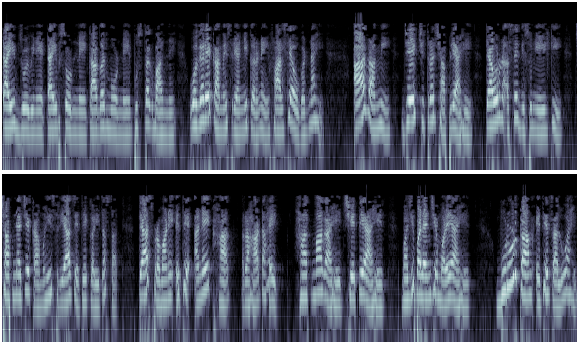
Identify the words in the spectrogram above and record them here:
टाईप जुळविणे टाईप सोडणे कागद मोडणे पुस्तक बांधणे वगैरे कामे स्त्रियांनी करणे फारसे अवघड नाही. आज आम्ही जे एक चित्र छापले आहे त्यावरून असे दिसून येईल की छापण्याचे कामही स्त्रियाच येथे करीत असतात. त्याचप्रमाणे येथे अनेक हात रहाट आहेत. हातमाग आहेत शेते आहेत भाजीपाल्यांचे मळे आहेत. बुरुड काम येथे चालू आहेत.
